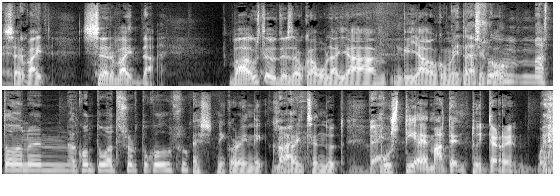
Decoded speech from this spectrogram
Zerbait, zerbait da. Ba, uste dut ez daukagula ja gehiago Eta zu komentatzeko. Mastodonen akontu bat sortuko duzu? Ez, nik oraindik Bai. jarraitzen dut Be. guztia ematen Twitterren. Bueno,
